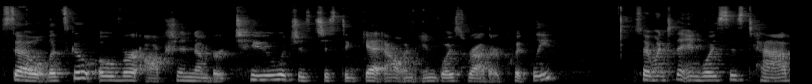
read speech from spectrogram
So let's go over option number two, which is just to get out an invoice rather quickly. So I went to the invoices tab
